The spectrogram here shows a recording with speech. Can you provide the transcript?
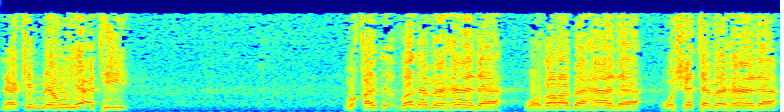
لكنه يأتي وقد ظلم هذا وضرب هذا وشتم هذا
